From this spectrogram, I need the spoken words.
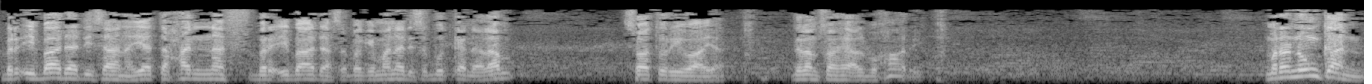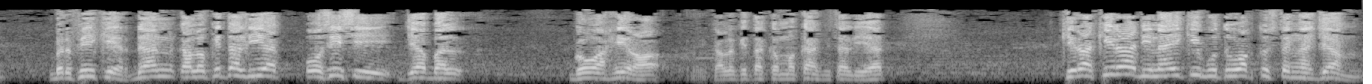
beribadah di sana, ya tahannas beribadah sebagaimana disebutkan dalam suatu riwayat dalam Sahih Al-Bukhari merenungkan, berpikir. Dan kalau kita lihat posisi Jabal Goa Hira, kalau kita ke Mekah kita lihat, kira-kira dinaiki butuh waktu setengah jam.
